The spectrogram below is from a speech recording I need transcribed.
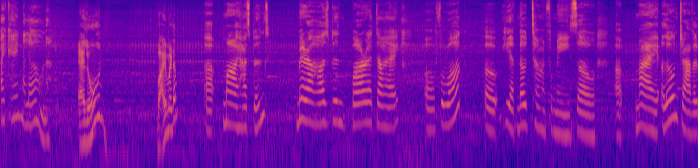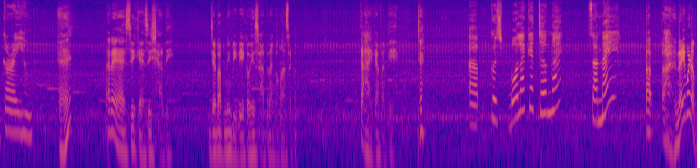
I came alone. Alone why madam? Uh, my husband. मेरा husband बाहर रहता है uh, for work. Uh, he have no time for me, so uh, मैं alone travel कर रही हूँ. हैं? अरे ऐसी कैसी शादी? जब अपनी बीवी को ही साथ ना घुमा सको। काहे का पति है छे Uh, कुछ बोला क्या तुम नहीं? सन नहीं? नहीं मैडम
